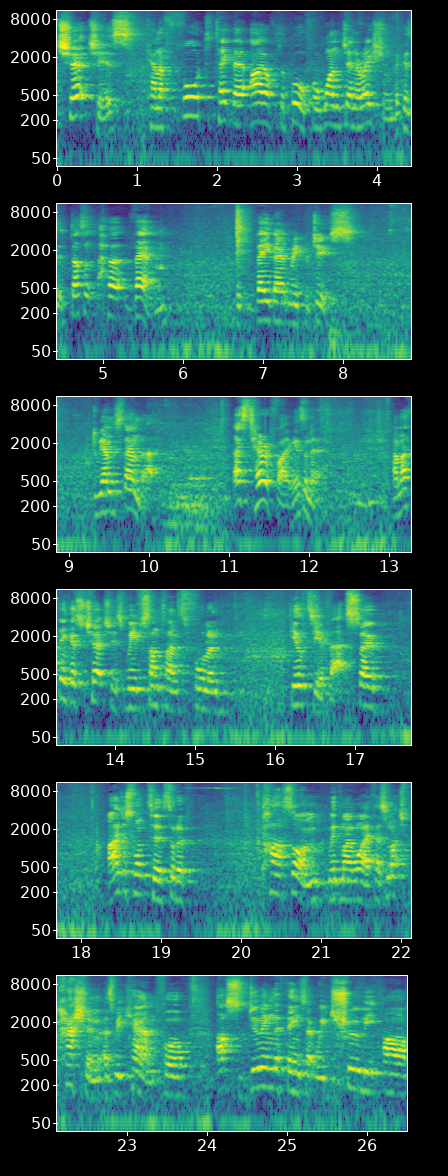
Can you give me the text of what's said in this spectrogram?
Churches can afford to take their eye off the ball for one generation because it doesn't hurt them if they don't reproduce. Do we understand that? That's terrifying, isn't it? And I think as churches we've sometimes fallen guilty of that. So I just want to sort of pass on with my wife as much passion as we can for us doing the things that we truly are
